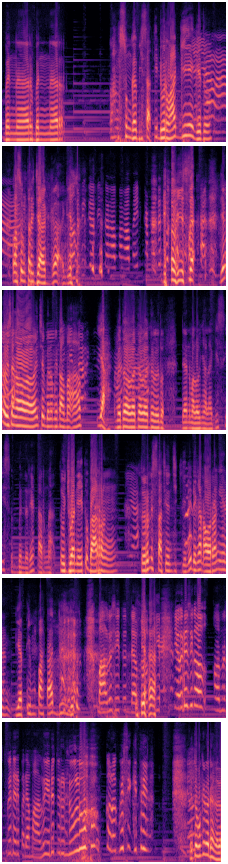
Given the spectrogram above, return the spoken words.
bener-bener langsung gak bisa tidur lagi Ya gitu iyalah. Langsung terjaga gitu. tapi gak bisa ngapa-ngapain karena ada Gak bisa. dia nggak bisa ngapa-ngapain cuma minta maaf. ya betul betul betul betul. Dan malunya lagi sih sebenarnya karena tujuannya itu bareng. Iya. turun di stasiun Cikini dengan orang yang dia timpah tadi gitu. Malu sih itu double kill ya udah sih kalau kalau menurut gue daripada malu ya udah turun dulu. Kalau gue sih gitu ya. Itu mungkin udah gak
